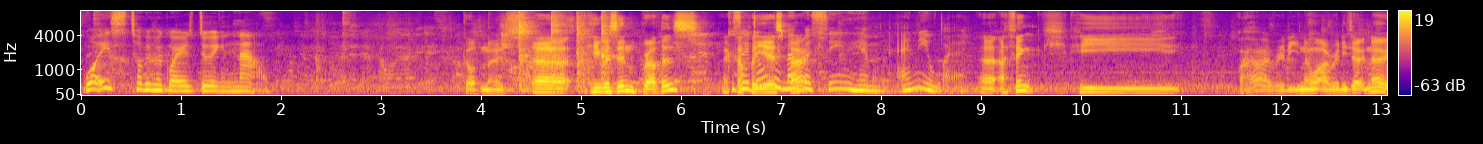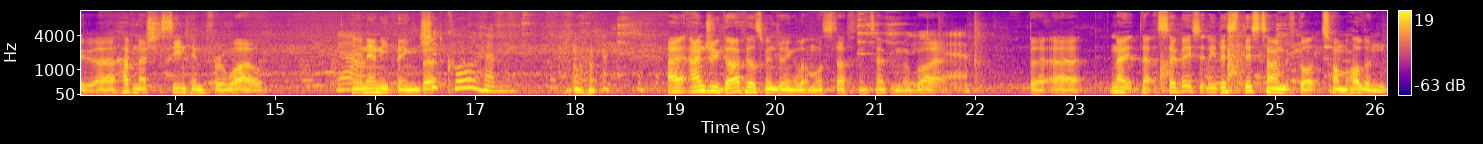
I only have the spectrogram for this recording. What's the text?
What is Tobey Maguire doing now? God knows. Uh, he was in Brothers a couple of Because couple I don't years remember seeing him anywhere. Uh, I think he. I really, you know what? I really don't know. Uh, I haven't actually seen him for a while Yeah. in anything. But Should call him. I, Andrew Garfield's been doing a lot more stuff than Tobey Maguire. Yeah. But uh, no, that, so basically, this this time we've got Tom Holland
